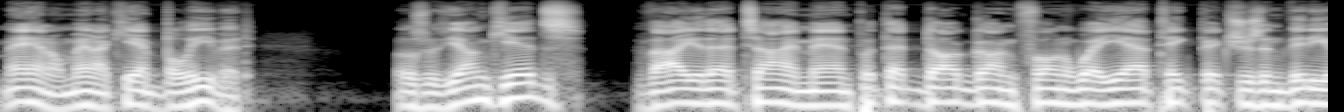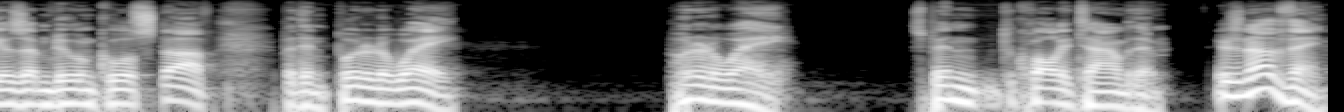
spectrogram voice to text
Man, oh man, I can't believe it. Those with young kids, Value that time, man. Put that doggone phone away. Yeah, take pictures and videos of them doing cool stuff, but then put it away. Put it away. Spend the quality time with him. Here's another thing.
